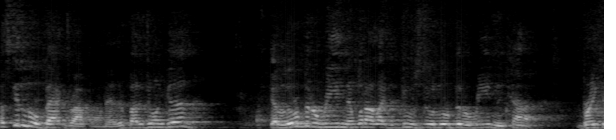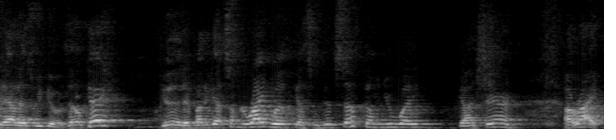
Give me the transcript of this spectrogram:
Let's get a little backdrop on that. Everybody doing good? Got a little bit of reading, and what I like to do is do a little bit of reading and kind of break it out as we go. Is that okay? Good. Everybody got something to write with? Got some good stuff coming your way? God sharing. All right.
